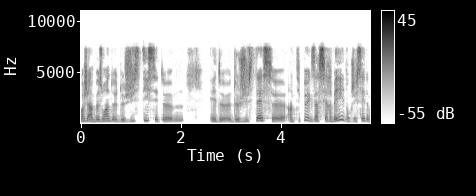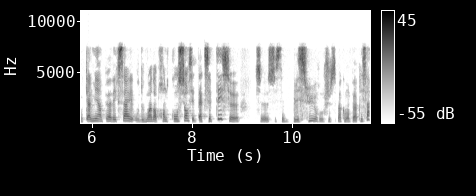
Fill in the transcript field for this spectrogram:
Moi, j'ai un besoin de, justice et de justesse euh, un petit peu exacerbée. Donc, j'essaie de me calmer un peu avec ça, et, ou de moins d'en prendre conscience et d'accepter ce, cette blessure, ou je sais pas comment on peut appeler ça.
